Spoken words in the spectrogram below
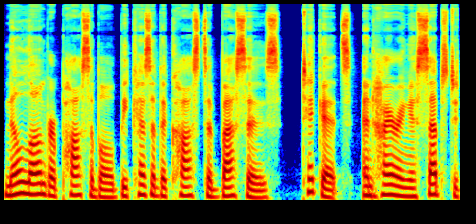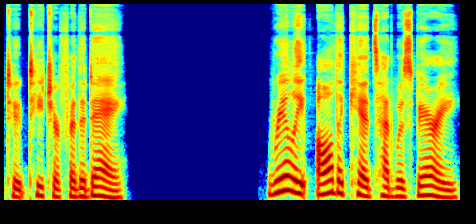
no longer possible because of the costs of buses, tickets, and hiring a substitute teacher for the day. Really, all the kids had was very,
